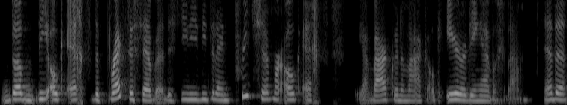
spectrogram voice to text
dat die ook echt de practice hebben. Dus die niet alleen preachen, maar ook echt ja, waar kunnen maken. Ook eerder dingen hebben gedaan. de,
